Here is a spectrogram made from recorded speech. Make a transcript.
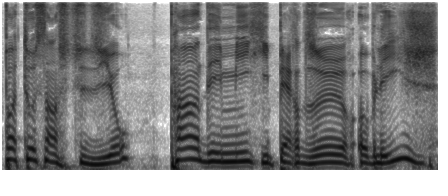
pas tous en studio. Pandémie qui perdure oblige.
